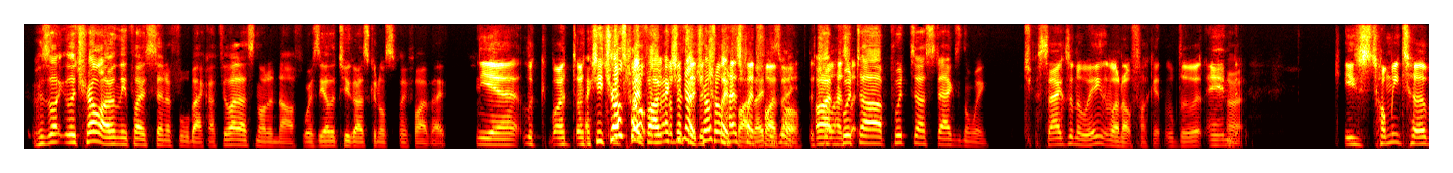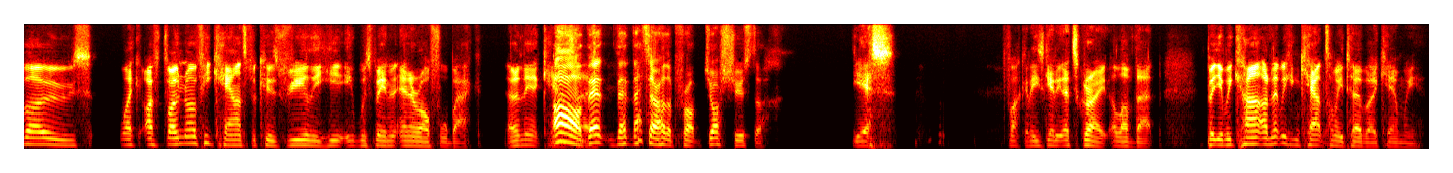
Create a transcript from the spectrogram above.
Because like Latrell only plays center fullback. I feel like that's not enough. Whereas the other two guys can also play five eight. Yeah. Look, I, I, Actually, Trell's played five. Actually, no, Trell's played has five, played eight as well. eight. All right, put uh put uh, Staggs in the wing. Sags on the wing. Why not? Fuck it, we'll do it. And right. is Tommy Turbo's like I don't know if he counts because really he, he was being an NRL fullback. I don't think it counts. Oh, that, that that's our other prop, Josh Schuster. yes. fucking, he's getting that's great. I love that. But yeah, we can't. I don't think we can count Tommy Turbo, can we?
